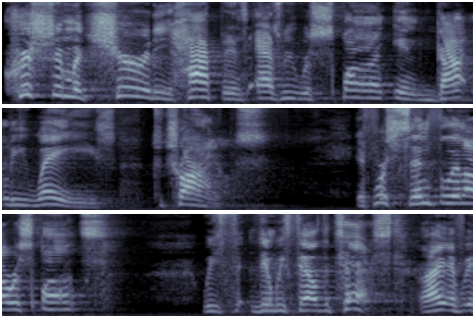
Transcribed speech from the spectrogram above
Christian maturity happens as we respond in godly ways to trials. If we're sinful in our response, we, then we fail the test, right? If we,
